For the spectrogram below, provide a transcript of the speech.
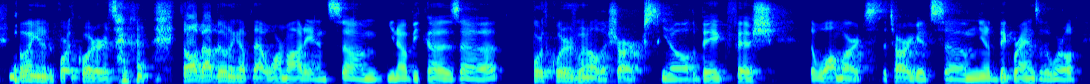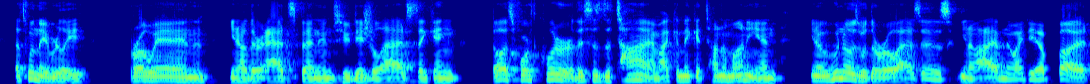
going into the fourth quarter, it's, it's all about building up that warm audience, um, you know, because uh, fourth quarter is when all the sharks, you know, all the big fish, the Walmarts, the Targets, um, you know, the big brands of the world, that's when they really throw in you know their ad spend into digital ads thinking oh it's fourth quarter this is the time i can make a ton of money and you know who knows what the roas is you know i have no idea but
